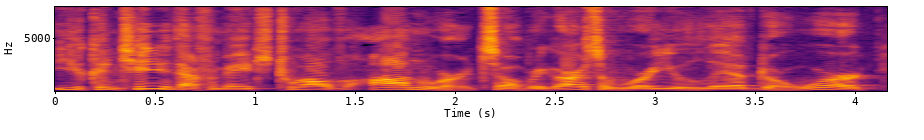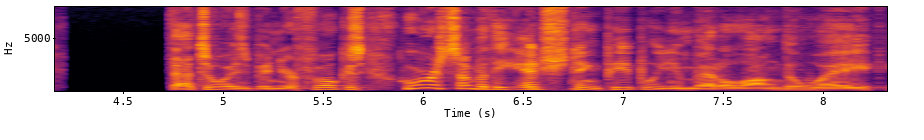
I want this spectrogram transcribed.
you continued that from age 12 onward. So regardless of where you lived or worked, that's always been your focus. Who were some of the interesting people you met along the way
